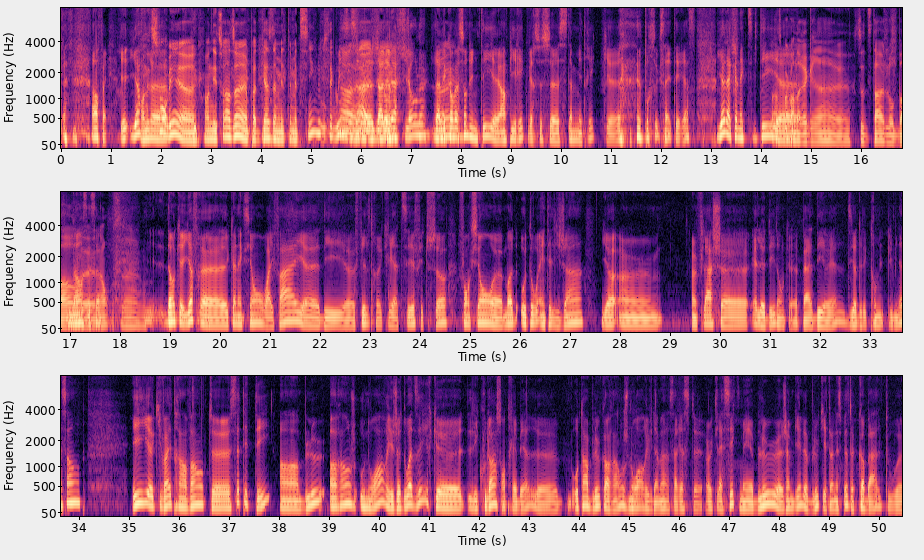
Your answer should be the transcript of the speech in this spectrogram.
enfin, il offre. On est-tu euh, tombé, euh, on est-tu rendu à un podcast de mathématiciens, là, Oui, quoi? c'est ça, euh, dans conversion, là. Dans les Ouais. conversions d'unités empiriques versus système métrique, pour ceux que ça intéresse. Il y a la connectivité. Je pense pas euh, qu'on aurait grand euh, auditeur de l'autre bord. Non, euh, c'est ça. Non, c'est- Donc, il offre euh, connexion Wi-Fi, euh, des euh, filtres créatifs et tout ça, fonction euh, mode auto intelligent. Il y a un, flash euh, LED, donc euh, DEL, diode électroluminescente, et qui va être en vente cet été en bleu, orange ou noir. Et je dois dire que les couleurs sont très belles, autant bleu qu'orange. Noir, évidemment, ça reste un classique, mais bleu, j'aime bien le bleu qui est un espèce de cobalt ou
